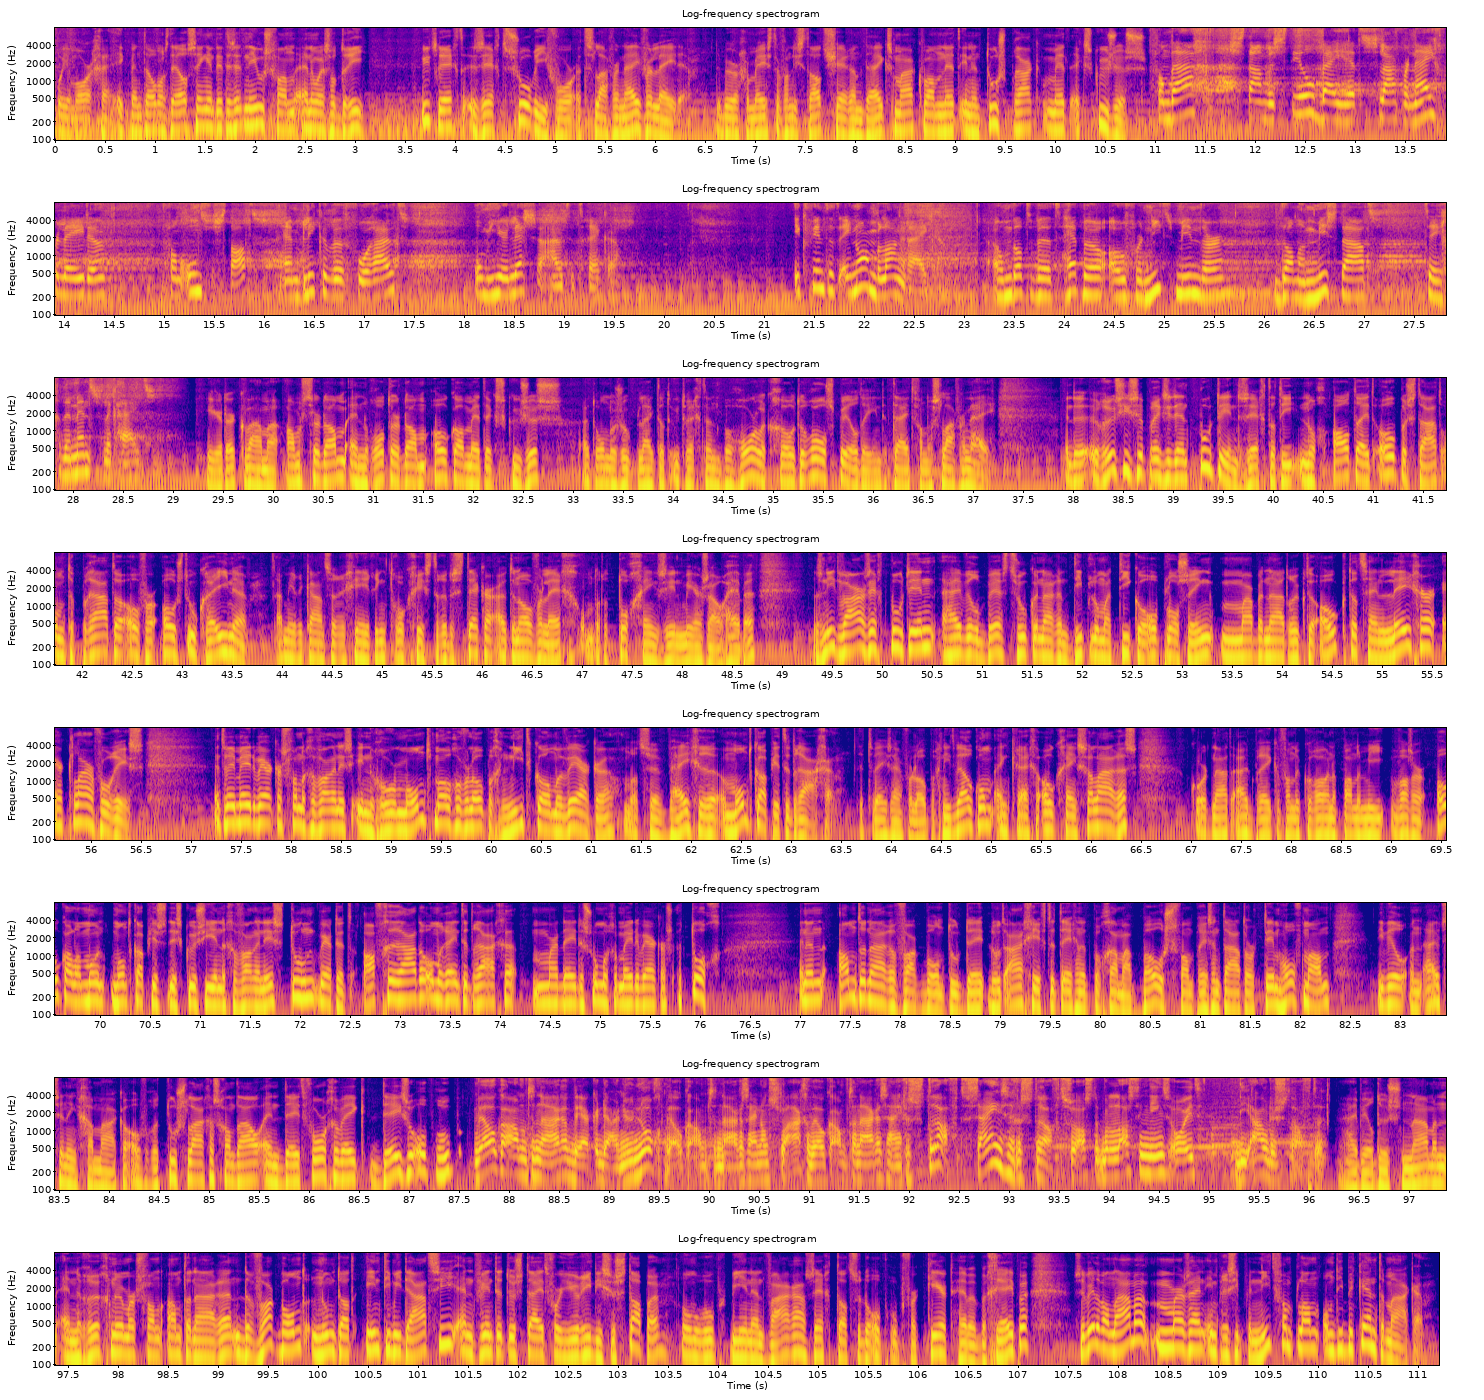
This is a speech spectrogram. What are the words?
Goedemorgen, ik ben Thomas Delsing en dit is het nieuws van NOS op 3. Utrecht zegt sorry voor het slavernijverleden. De burgemeester van die stad, Sharon Dijksma, kwam net in een toespraak met excuses. Vandaag staan we stil bij het slavernijverleden van onze stad... en blikken we vooruit om hier lessen uit te trekken. Ik vind het enorm belangrijk, omdat we het hebben over niets minder dan een misdaad tegen de menselijkheid. Eerder kwamen Amsterdam en Rotterdam ook al met excuses. Uit onderzoek blijkt dat Utrecht een behoorlijk grote rol speelde in de tijd van de slavernij. En de Russische president Poetin zegt dat hij nog altijd open staat om te praten over Oost-Oekraïne. De Amerikaanse regering trok gisteren de stekker uit een overleg omdat het toch geen zin meer zou hebben. Dat is niet waar, zegt Poetin. Hij wil best zoeken naar een diplomatieke oplossing, maar benadrukte ook dat zijn leger er klaar voor is. En twee medewerkers van de gevangenis in Roermond mogen voorlopig niet komen werken... omdat ze weigeren een mondkapje te dragen. De twee zijn voorlopig niet welkom en krijgen ook geen salaris. Kort na het uitbreken van de coronapandemie was er ook al een mondkapjesdiscussie in de gevangenis. Toen werd het afgeraden om er een te dragen, maar deden sommige medewerkers het toch. En een ambtenarenvakbond doet aangifte tegen het programma Boos van presentator Tim Hofman. Die wil een uitzending gaan maken over het toeslagenschandaal en deed vorige week deze oproep. Welke ambtenaren werken daar nu nog? Welke ambtenaren zijn ontslagen? Welke ambtenaren zijn gestraft? Zijn ze gestraft? Zoals de Belastingdienst ooit die ouders strafte. Hij wil dus namen en rugnummers van ambtenaren. De vakbond noemt dat intimidatie en vindt het dus tijd voor juridische stappen. Omroep BNN-Vara zegt dat ze de oproep verkeerd hebben begrepen. Ze willen wel namen, maar zijn in principe niet van plan om die bekend te maken.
